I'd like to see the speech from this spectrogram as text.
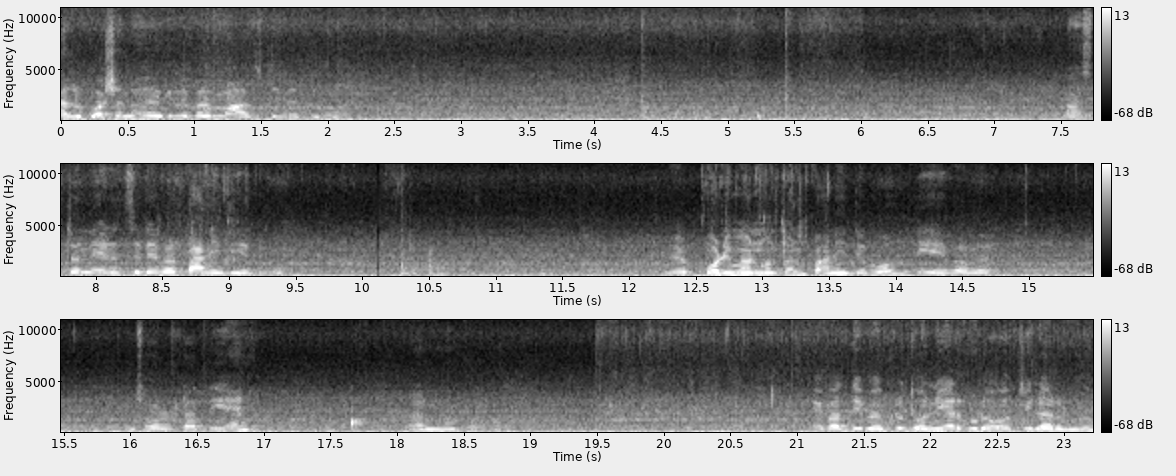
আলু বসানো হয়ে গেলে এবার মাছ ঢেলে দিব। মাছটা নেড়ে চেড়ে এবার পানি দিয়ে দেবো। এবার পরিমাণ মতন পানি দেব, দিয়ে এভাবে ঝোলটা দিয়ে রান্না করব। এবার দিব একটু ধনিয়ার গুঁড়ো ও জিরার গুঁড়ো।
